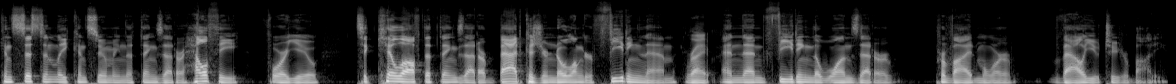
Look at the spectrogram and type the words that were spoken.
consistently consuming the things that are healthy for you to kill off the things that are bad because you're no longer feeding them Right. and then feeding the ones that are provide more value to your body.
